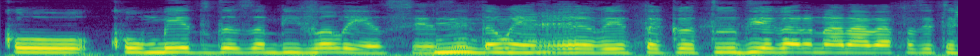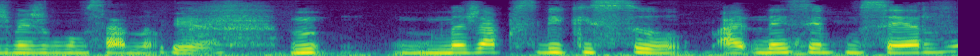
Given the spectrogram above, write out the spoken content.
com, com o medo das ambivalências. Uhum. Então é rebenta com tudo e agora não há nada a fazer, tens mesmo que começar, não. Yeah mas já percebi que isso ah, nem sempre me serve.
